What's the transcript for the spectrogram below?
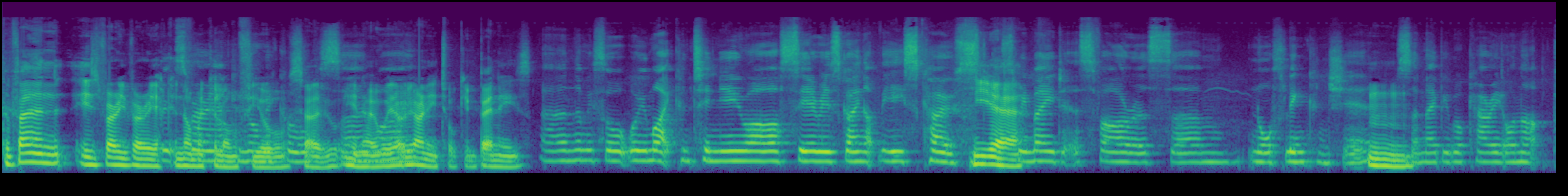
The van is very, very very economical on fuel, so, so you know we're, we're only talking pennies. and then we thought, well, we might continue our series going up the east Coast. Yeah. we made it as far as um, North Lincolnshire, Mm. so maybe we'll carry on up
